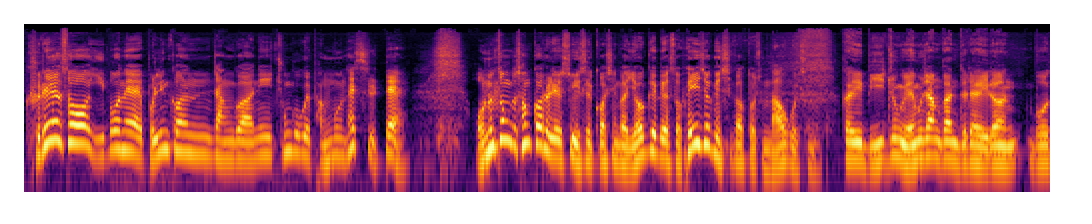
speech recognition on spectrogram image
그래서 이번에 블링컨 장관이 중국을 방문했을 때 어느 정도 성과를 낼 수 있을 것인가 여기에 대해서 회의적인 시각도 좀 나오고 있습니다. 그러니까 이 미중 외무장관들의 이런 뭐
